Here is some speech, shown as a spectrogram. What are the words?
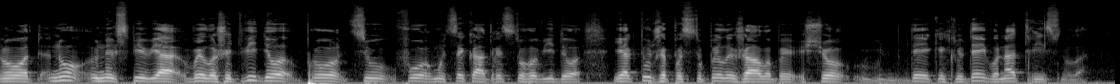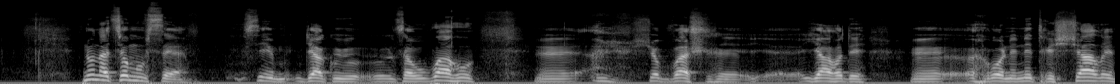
От. Ну, не встиг я виложити відео про цю форму, це кадри з того відео, як тут же поступили жалоби, що в деяких людей вона тріснула. Ну, на цьому все. Всім дякую е, за увагу. Е, Щоб ваші е, ягоди, грони не тріщали,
